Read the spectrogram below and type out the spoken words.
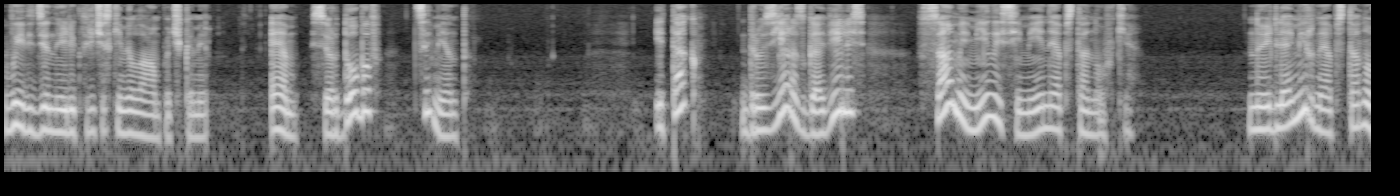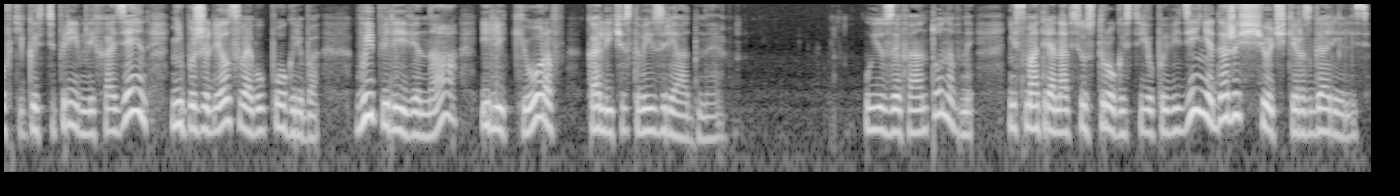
выведенные электрическими лампочками. М. Сердобов, цемент. Итак, друзья разговелись в самой милой семейной обстановке. Но и для мирной обстановки гостеприимный хозяин не пожалел своего погреба. Выпили и вина, и ликеров, количество изрядное. У Юзефы Антоновны, несмотря на всю строгость ее поведения, даже щечки разгорелись.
